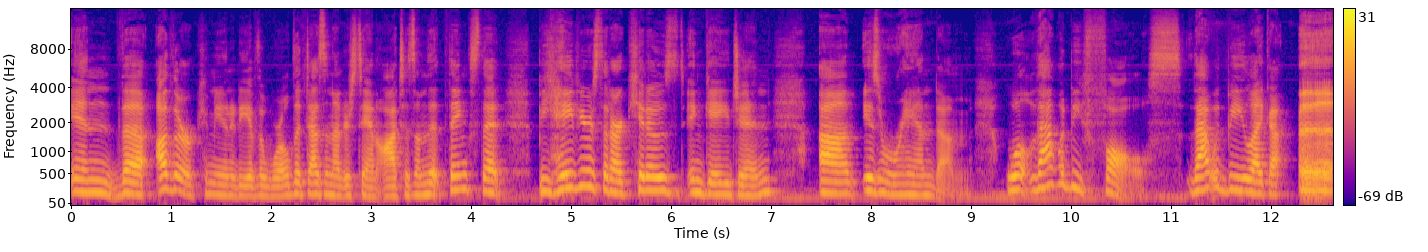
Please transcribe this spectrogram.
in the other community of the world that doesn't understand autism that thinks that behaviors that our kiddos engage in um, is random. Well, that would be false. That would be like a, uh,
